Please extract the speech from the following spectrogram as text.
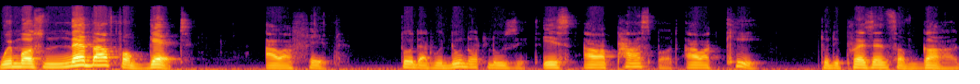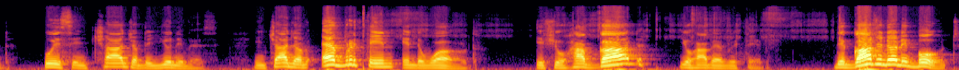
We must never forget our faith so that we do not lose it, is our passport, our key to the presence of God, who is in charge of the universe, in charge of everything in the world. If you have God, you have everything. They got into the boat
